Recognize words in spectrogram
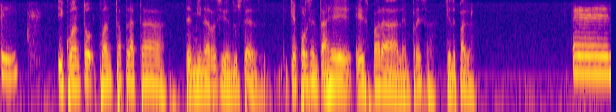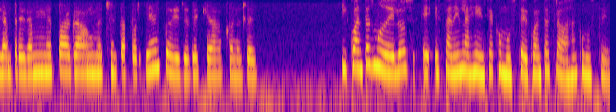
sí. ¿Y cuánto, cuánta plata termina recibiendo usted? ¿Qué porcentaje es para la empresa que le paga? Eh, la empresa me paga un 80% y ellos se quedan con el resto. ¿Y cuántos modelos eh, están en la agencia como usted? ¿Cuántas trabajan como usted?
